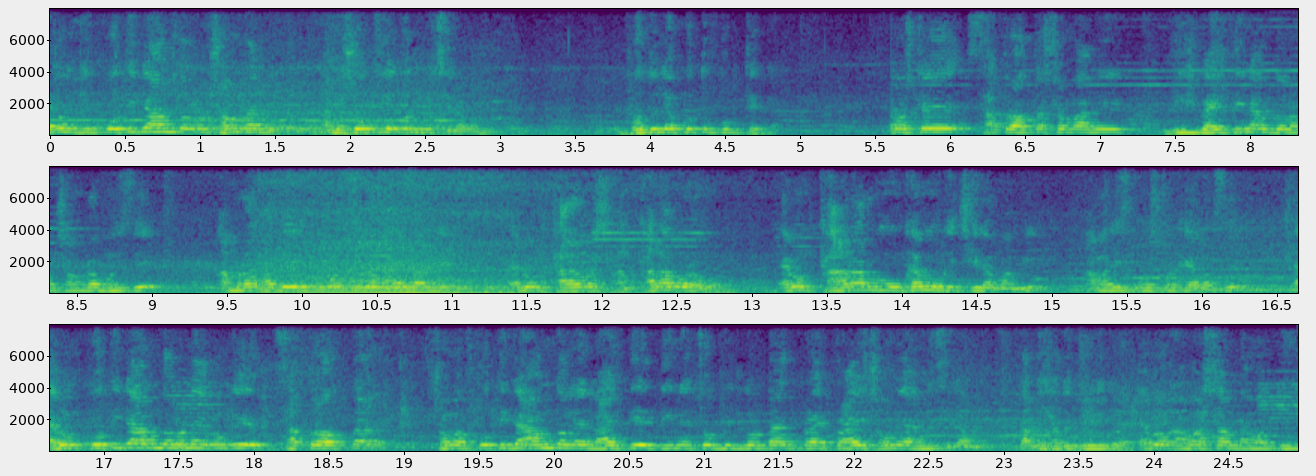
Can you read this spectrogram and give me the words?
এবং কি প্রতিটা আন্দোলন সংগ্রামে আমি সক্রিয় কর্মী ছিলাম ফতুল্লা কুতুবপুর থেকে। আগস্টে ছাত্র হত্যার সময় আমি বিশ বাইশ দিন আন্দোলন সংগ্রাম হয়েছে। আমরা হাতে ছিল রায়বাগে এবং থানার থানা বরাবর। এবং থানার মুখোমুখি ছিলাম আমি, আমার স্পষ্ট খেয়াল আছে। এবং প্রতিটা আন্দোলনে এবং ছাত্র হত্যার সময় প্রতিটা আন্দোলনে রাইতে দিনে চব্বিশ ঘন্টায় প্রায় প্রায় সময় আমি ছিলাম তাদের সাথে জড়িত। এবং আমার সামনে আমার দুই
